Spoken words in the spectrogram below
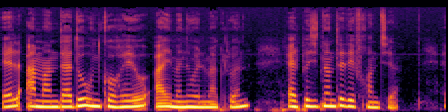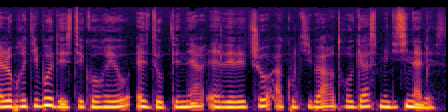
Él ha mandado un correo a Emmanuel Macron, el presidente de Francia. El objetivo de este correo es de obtener el derecho a cultivar drogas medicinales.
